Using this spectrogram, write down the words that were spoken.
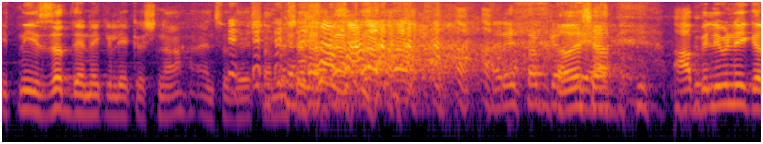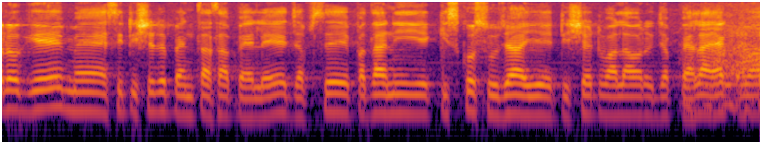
इतनी इज़्ज़त देने के लिए कृष्णा एंड सुदेश हमेशा अरे सब हमेशा आप। बिलीव नहीं करोगे मैं ऐसी टी शर्ट पहनता था पहले जब से पता नहीं ये किसको सूझा ये टी शर्ट वाला और जब पहला एक्ट हुआ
